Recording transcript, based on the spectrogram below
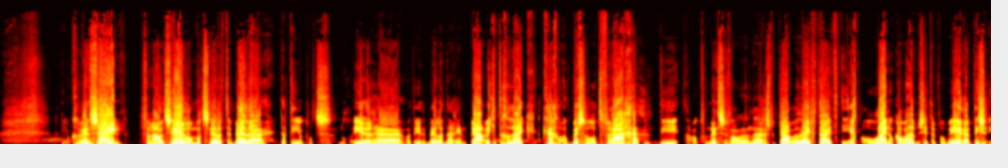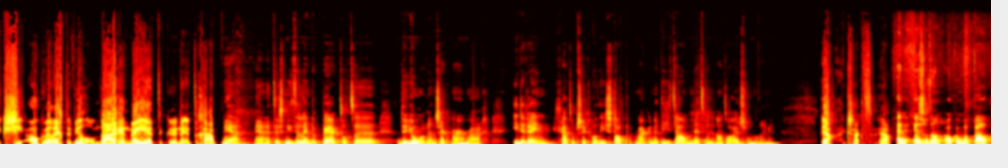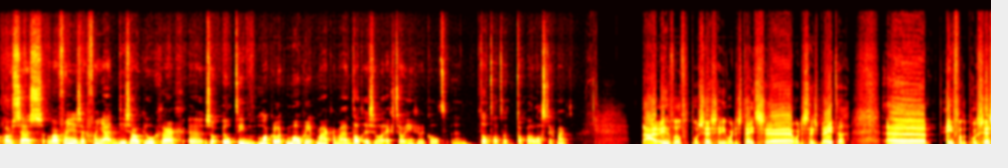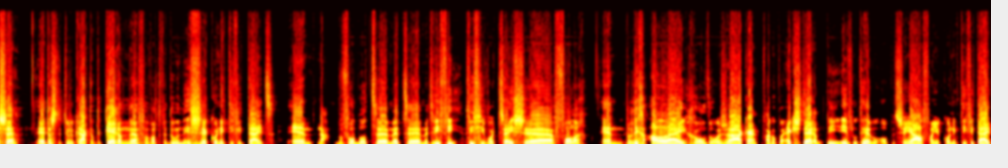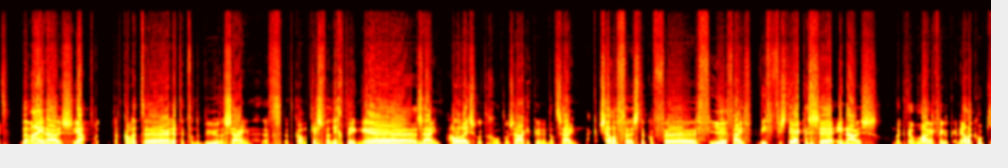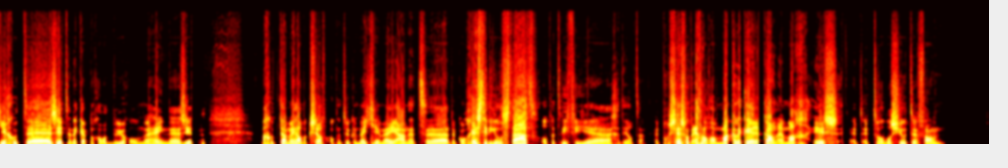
die ook gewend zijn van oudsher om wat sneller te bellen, dat die ook wat, nog eerder, uh, wat eerder bellen daarin. Ja, weet je, tegelijk krijgen we ook best wel wat vragen, die nou, ook van mensen van een uh, respectabele leeftijd, die echt online ook allemaal hebben zitten proberen. Dus ik zie ook wel echt de wil om daarin mee uh, te kunnen en te gaan. Ja, ja het is niet alleen beperkt tot de jongeren, zeg maar, maar iedereen gaat op zich wel die stap maken naar digitaal met een aantal uitzonderingen. Ja, exact. Ja. En is er dan ook een bepaald proces waarvan je zegt van ja, die zou ik heel graag uh, zo ultiem makkelijk mogelijk maken, maar dat is wel echt zo ingewikkeld dat dat het toch wel lastig maakt? Nou, heel veel, heel veel processen die worden steeds, uh, worden steeds beter. Uh, een van de processen, dat is natuurlijk raakt op de kern van wat we doen, is connectiviteit. En nou, bijvoorbeeld met, met wifi. Wifi wordt steeds voller. En er liggen allerlei grondoorzaken, vaak ook wel extern, die invloed hebben op het signaal van je connectiviteit. Bij mij in huis, ja, dat kan het uh, netwerk van de buren zijn. Dat, dat kan kerstverlichting uh, zijn. Allerlei soorten grondoorzaken kunnen dat zijn. Nou, ik heb zelf een stuk of uh, vier, vijf wifi-versterkers in huis. Omdat ik het heel belangrijk vind dat ik in elk hoekje goed zit. En ik heb nogal wat buren om me heen zitten. Maar goed, daarmee help ik zelf ook natuurlijk een beetje mee aan het, uh, de congestie die ontstaat op het wifi-gedeelte. Uh, het proces wat echt nog wel makkelijker kan en mag, is het, het troubleshooten van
